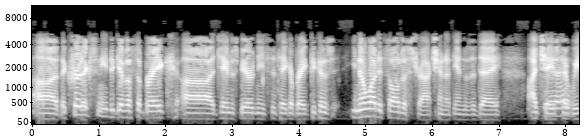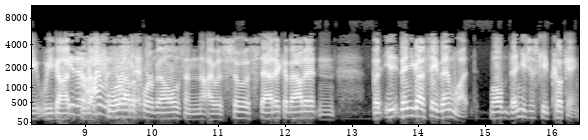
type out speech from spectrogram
uh, the critics need to give us a break. Uh, James Beard needs to take a break because you know what? It's all distraction at the end of the day. I chased know, it. We we got you know, we got four out of four bells, and I was so ecstatic about it. And but you, then you got to say, then what? Well, then you just keep cooking,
